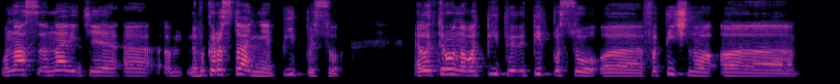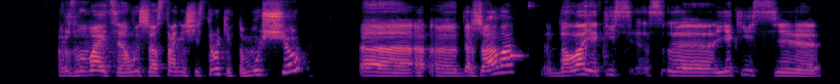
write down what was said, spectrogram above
у нас навіть е, е, використання підпису, електронного підпису е, фактично е, розвивається лише останні 6 років, тому що е, е, держава дала якісь, е, якісь е, е,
